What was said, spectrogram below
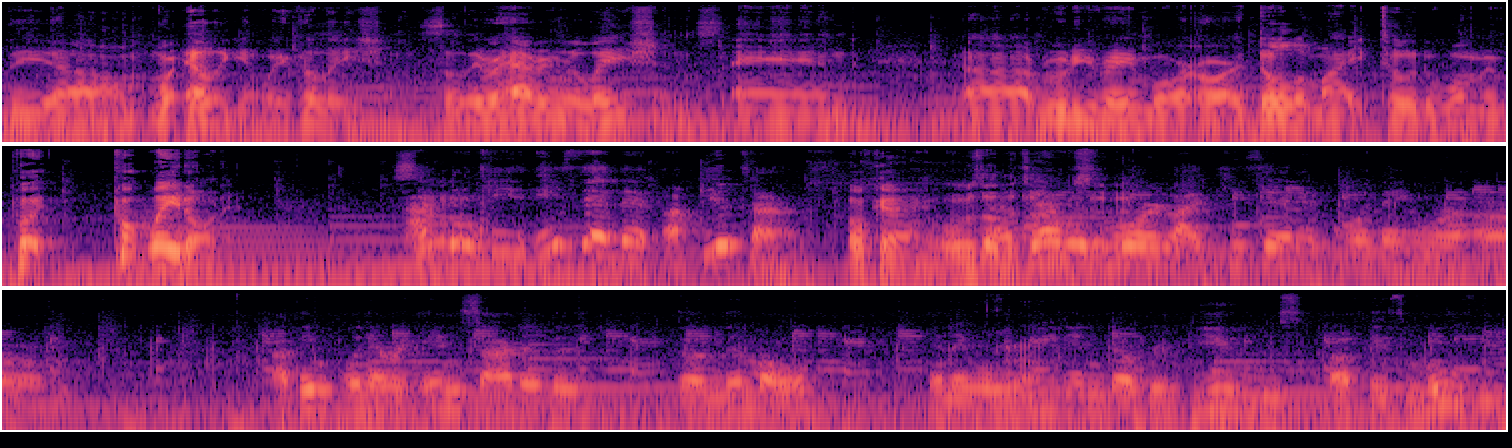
the um, more elegant way, relations. So they were having relations, and uh, Rudy Ray Moore or Dolemite told the woman put put weight on it. I think he, he said that a few times okay, what was the other time that was more like he said it when they were um I think when they were inside of the the limo and they were Okay. reading the reviews of his movie?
